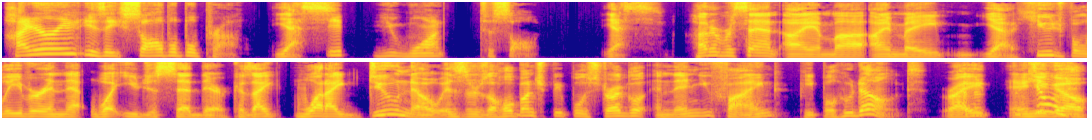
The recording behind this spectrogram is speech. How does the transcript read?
hiring is a solvable problem Yes. if you want to solve. it. Yes. 100% I am uh, I'm a yeah, huge believer in that what you just said there cuz I what I do know is there's a whole bunch of people who struggle and then you find people who don't, right? And you go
